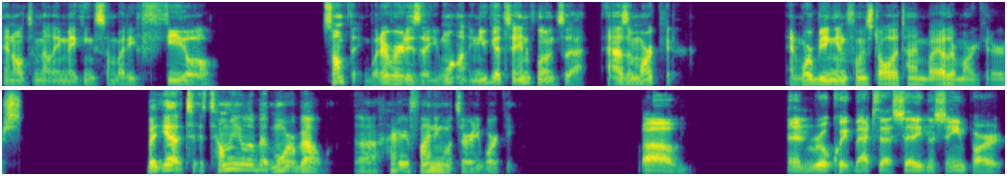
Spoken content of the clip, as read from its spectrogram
and ultimately making somebody feel something, whatever it is that you want, and you get to influence that as a marketer. And we're being influenced all the time by other marketers. But yeah, t- tell me a little bit more about uh, how you're finding what's already working. Um, and real quick, back to that setting the scene part.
